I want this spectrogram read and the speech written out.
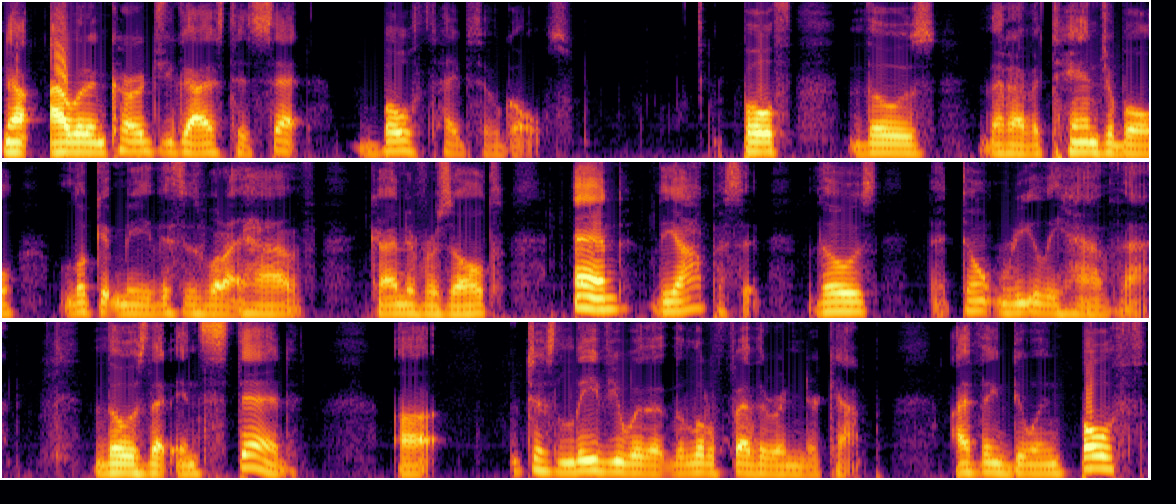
Now, I would encourage you guys to set both types of goals. Both those that have a tangible, look at me, this is what I have kind of result, and the opposite, those that don't really have that. Those that instead uh, just leave you with a, the little feather in your cap. I think doing both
